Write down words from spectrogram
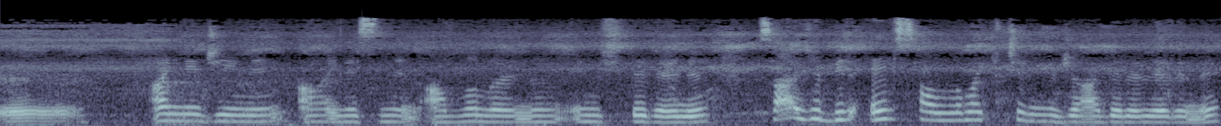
e, anneciğinin, ailesinin, ablalarının, eniştelerinin sadece bir el sallamak için mücadelelerini,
